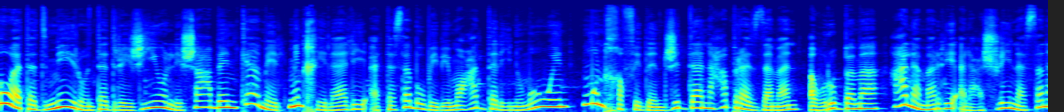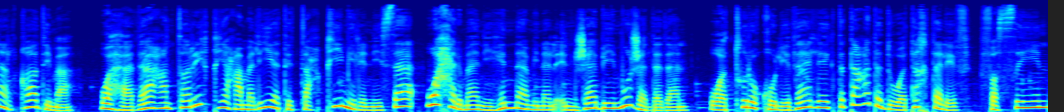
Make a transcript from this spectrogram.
هو تدمير تدريجي لشعب كامل من خلال التسبب بمعدل نمو منخفض جدا عبر الزمن أو ربما على مر العشرين سنة القادمة. وهذا عن طريق عملية التعقيم للنساء وحرمانهن من الإنجاب مجددا. والطرق لذلك تتعدد وتختلف. فالصين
